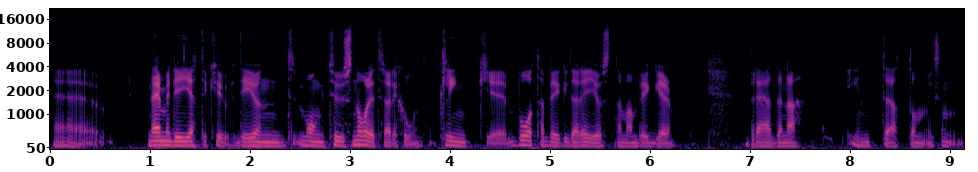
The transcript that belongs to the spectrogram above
Eh, nej men det är jättekul. Det är ju en mångtusenårig tradition. Klinkbåtar byggda det är just när man bygger brädorna. Inte att de liksom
